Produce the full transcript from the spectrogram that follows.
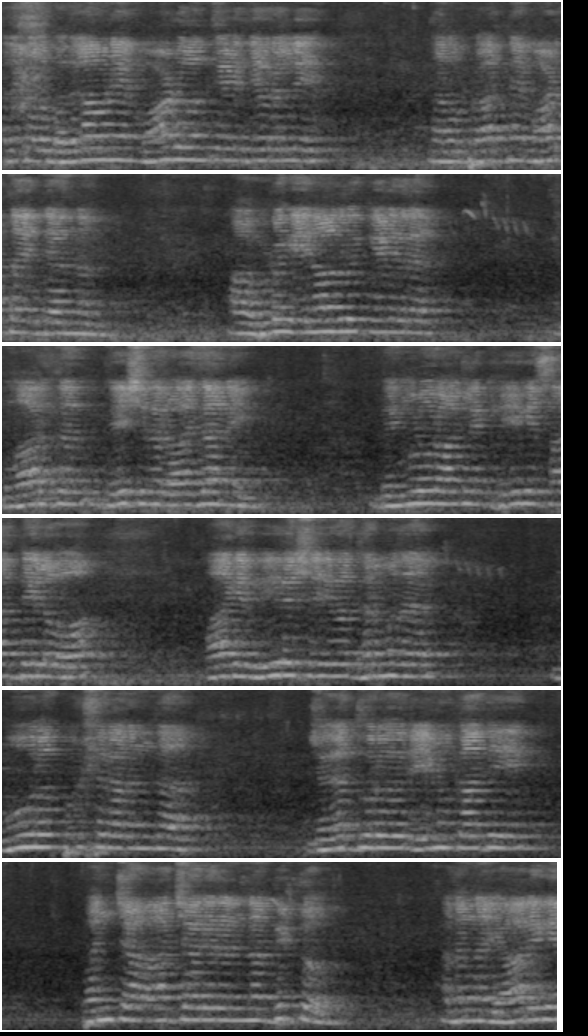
ಅದಕ್ಕೆ ಅದು ಬದಲಾವಣೆ ಮಾಡು ಅಂತೇಳಿ ದೇವರಲ್ಲಿ ನಾನು ಪ್ರಾರ್ಥನೆ ಮಾಡ್ತಾ ಇದ್ದೆ ಅನ್ನ ಆ ಹುಡುಗ ಏನಾದರೂ ಕೇಳಿದರೆ ಭಾರತ ದೇಶದ ರಾಜಧಾನಿ ಬೆಂಗಳೂರು ಆಗ್ಲಿಕ್ಕೆ ಹೇಗೆ ಸಾಧ್ಯ ಇಲ್ಲವೋ ಹಾಗೆ ವೀರಶೈವ ಧರ್ಮದ ಮೂಲ ಪುರುಷರಾದಂಥ ಜಗದ್ಗುರು ರೇಣುಕಾದಿ ಪಂಚ ಆಚಾರ್ಯರನ್ನು ಬಿಟ್ಟು ಅದನ್ನು ಯಾರಿಗೆ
